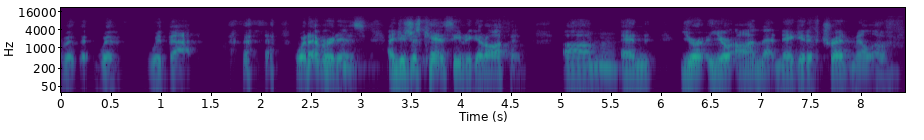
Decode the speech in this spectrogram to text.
with with with that, whatever it is, and you just can't seem to get off it um, mm-hmm. and you're you're on that negative treadmill of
